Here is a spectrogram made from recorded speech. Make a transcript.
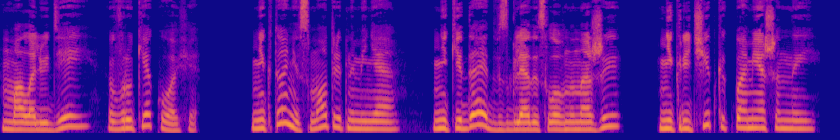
мало людей, в руке кофе. Никто не смотрит на меня, не кидает взгляды словно ножи, не кричит как помешанный.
